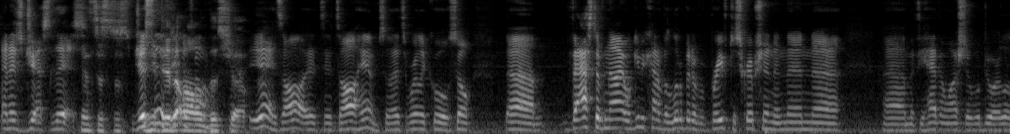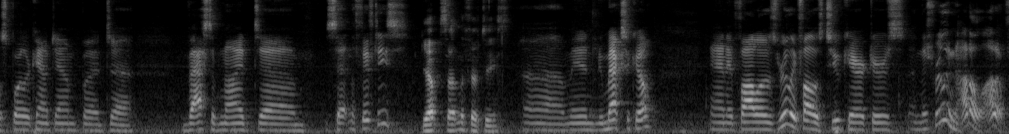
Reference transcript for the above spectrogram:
and it's just this. It's just, just, Just he this, did yeah, it's all of this show. Yeah, it's all it's it's all him. So that's really cool. So, um, Vast of Night. We'll give you kind of a little bit of a brief description, and then uh, um, if you haven't watched it, we'll do our little spoiler countdown. But uh, Vast of Night, um, set in the fifties Yep, set in the fifties. um, in New Mexico, and it follows really follows two characters, and there's really not a lot of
